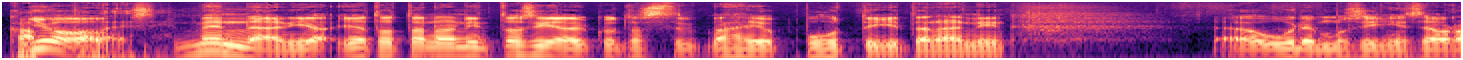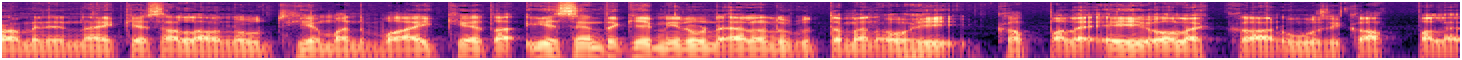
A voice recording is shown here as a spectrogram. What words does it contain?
kappaleisiin. Joo, mennään. Ja, ja tota, no, niin tosiaan, kun tässä vähän jo puhuttiinkin tänään, niin äh, uuden musiikin seuraaminen näin kesällä on ollut hieman vaikeaa. Ja sen takia minun Älä nuku tämän ohi kappale ei olekaan uusi kappale,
